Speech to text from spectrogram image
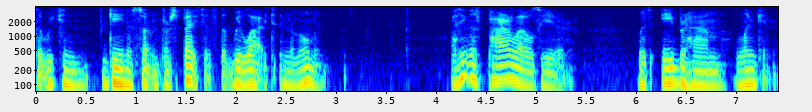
that we can gain a certain perspective that we lacked in the moment. I think there's parallels here with Abraham Lincoln,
